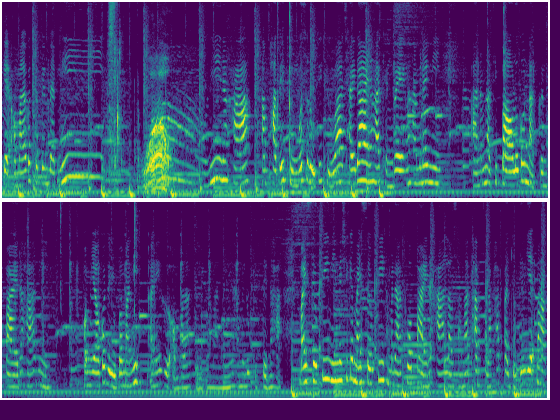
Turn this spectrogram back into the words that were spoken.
แกะออกมาแล้วก็จะเป็นแบบนี้ ว้าวนี่นะคะสัมผัสได้ถึงวัสดุที่ถือว่าใช้ได้นะคะ แข็งแรงนะคะ ไม่ได้มีน้ำหนักที่เบาแล้วก็หนักเกินไปนะคะ นี่ ความยาวก็จะอยู่ประมาณนี้ อันนี้คือออกมาแล้วจะอยู่ประมาณนี้นะคะไม่รู้กี่เซนนะคะ ไม้เซลฟี่นี้ไม่ใช่แค่ไม้เซลฟี่ธรรมดาทั่วไปนะคะ เราสามารถทำสารพัดประโยชน์เยอะแยะมาก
